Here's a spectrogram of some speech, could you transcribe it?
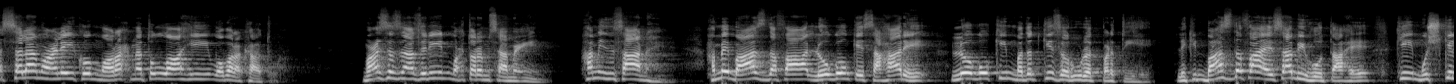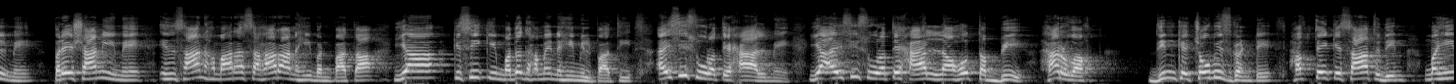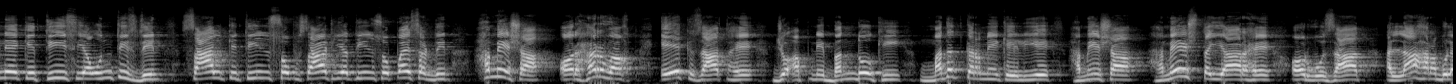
असलकम वरहमतुल्लाहि वबरकातुह माज़ नाजरीन मोहतरम सामीन हम इंसान हैं हमें बाज़ दफ़ा लोगों के सहारे लोगों की मदद की ज़रूरत पड़ती है लेकिन बाज़ दफ़ा ऐसा भी होता है कि मुश्किल में परेशानी में इंसान हमारा सहारा नहीं बन पाता या किसी की मदद हमें नहीं मिल पाती ऐसी सूरत हाल में या ऐसी सूरत हाल ना हो तब भी हर वक्त दिन के 24 घंटे, हफ़्ते के सात दिन, महीने के 30 या 29 दिन, साल के 360 या तीन सौ पैंसठ दिन हमेशा और हर वक्त एक ज़ात है जो अपने बंदों की मदद करने के लिए हमेशा, हमेश तैयार है और वो ज़ात अल्लाह रब्बुल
